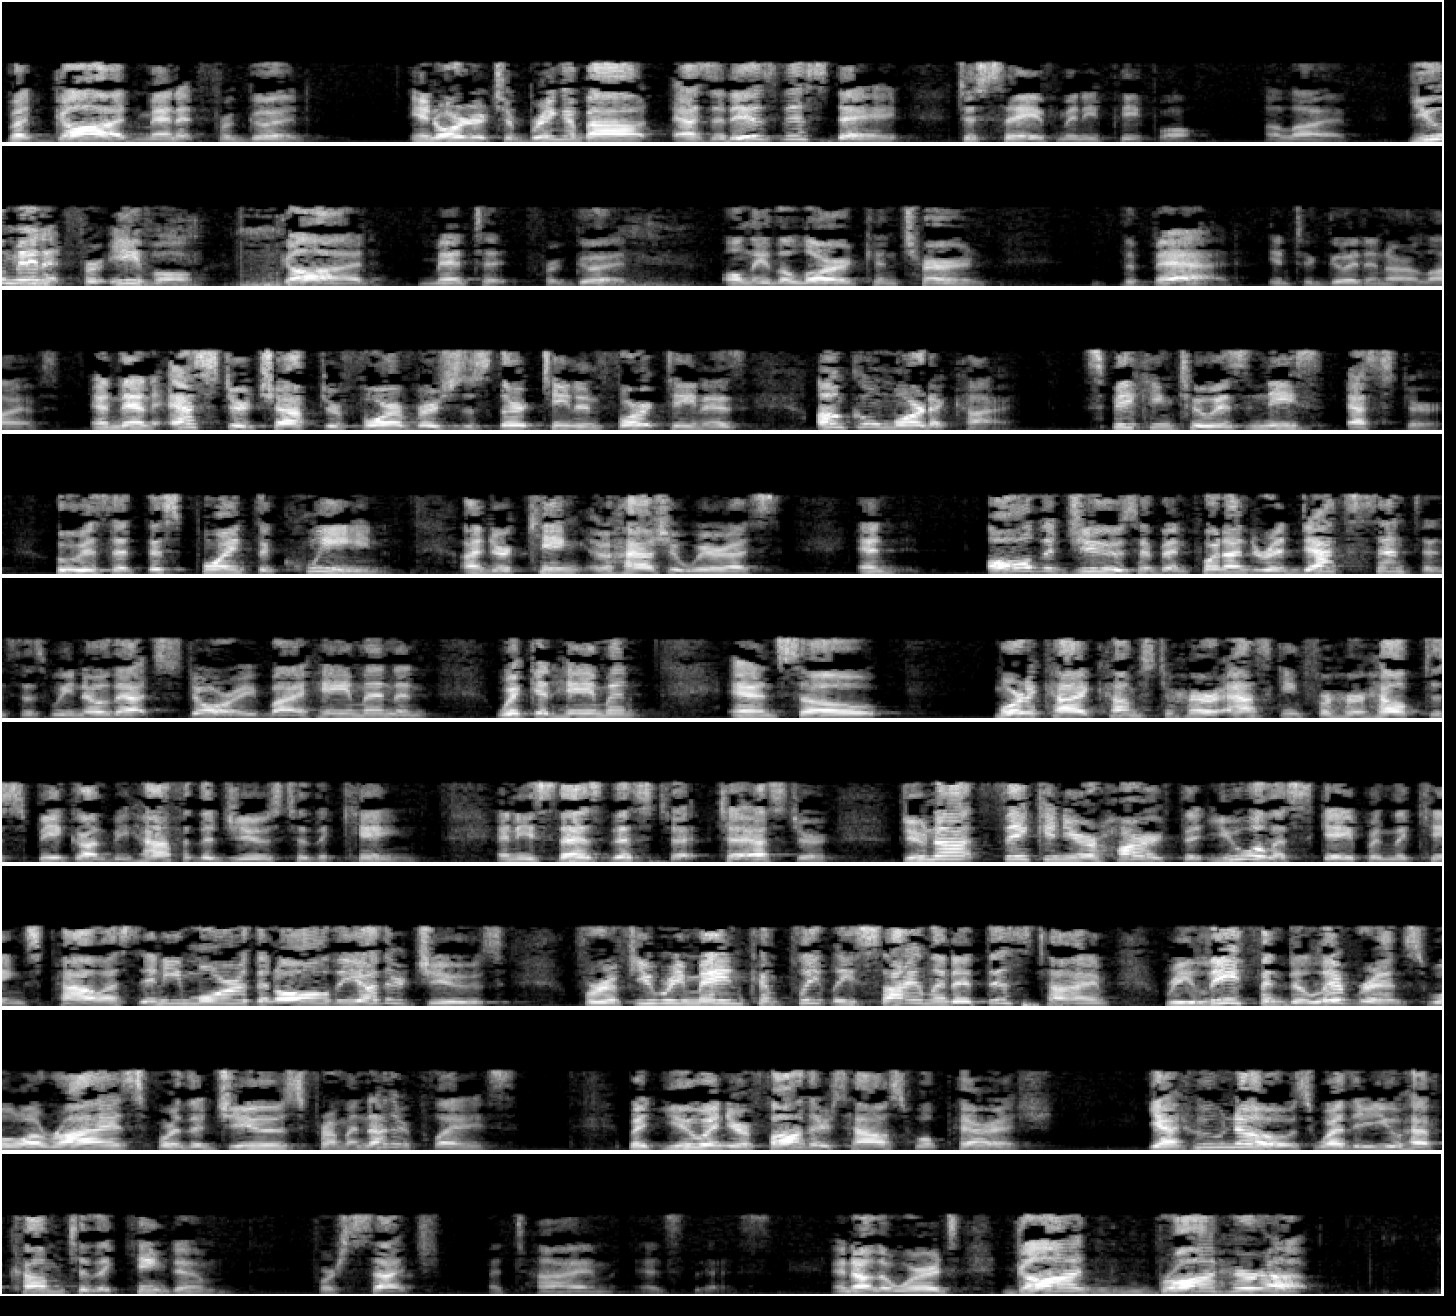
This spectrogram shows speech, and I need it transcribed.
but God meant it for good, in order to bring about, as it is this day, to save many people alive. You meant it for evil, God meant it for good. Only the Lord can turn the bad into good in our lives. And then Esther chapter 4 verses 13 and 14 is Uncle Mordecai speaking to his niece Esther, who is at this point the queen under King Ahasuerus, and all the Jews have been put under a death sentence, as we know that story, by Haman and wicked Haman. And so Mordecai comes to her asking for her help to speak on behalf of the Jews to the king. And he says this to, to Esther Do not think in your heart that you will escape in the king's palace any more than all the other Jews for if you remain completely silent at this time, relief and deliverance will arise for the Jews from another place. But you and your father's house will perish. Yet who knows whether you have come to the kingdom for such a time as this? In other words, God brought her up,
